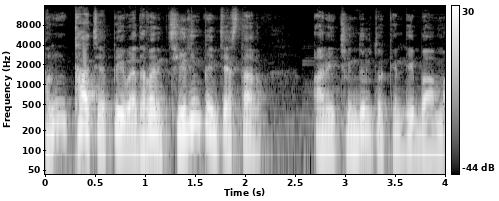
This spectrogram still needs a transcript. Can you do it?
అంతా చెప్పి వెధవని చీరింపించేస్తాను అని చిందులు తొక్కింది బామ్మ.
